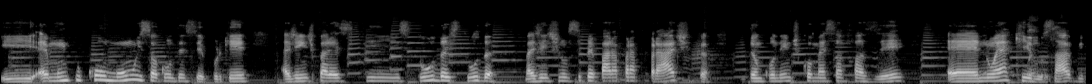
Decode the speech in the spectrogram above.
E é muito comum isso acontecer, porque a gente parece que estuda, estuda, mas a gente não se prepara para a prática. Então, quando a gente começa a fazer, é, não é aquilo, sabe?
